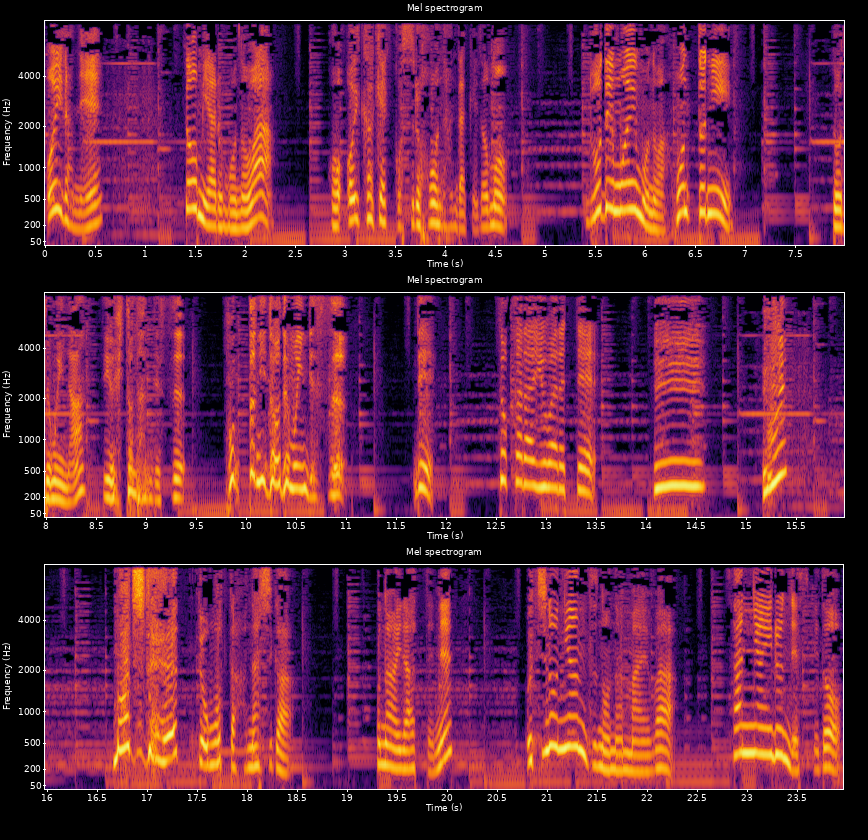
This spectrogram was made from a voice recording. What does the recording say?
おいらね、興味あるものは、こう追いかけっこする方なんだけども、どうでもいいものは本当に、どうでもいいなっていう人なんです。本当にどうでもいいんです。で、人から言われて、えー、え？マジで？って思った話が、この間あってね。うちのニャンズの名前は、3ニャンいるんですけど、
